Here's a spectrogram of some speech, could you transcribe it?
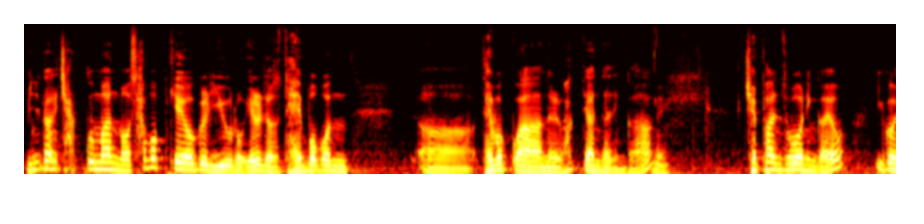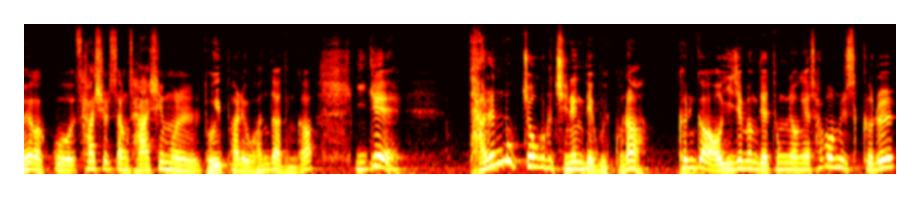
민주당이 자꾸만 뭐 사법 개혁을 이유로 예를 들어서 대법원 어, 대법관을 확대한다든가 네. 재판 소원인가요? 이거 해갖고 사실상 사심을 도입하려고 한다든가 이게 다른 목적으로 진행되고 있구나. 그러니까 어, 이재명 대통령의 사법 리스크를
